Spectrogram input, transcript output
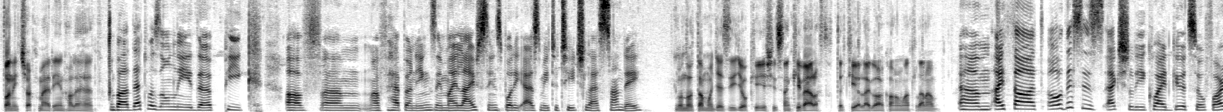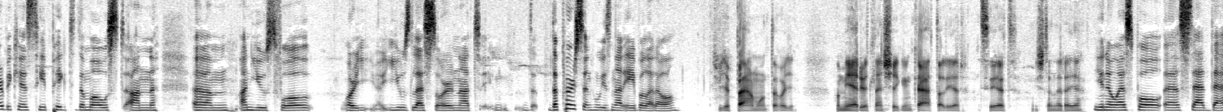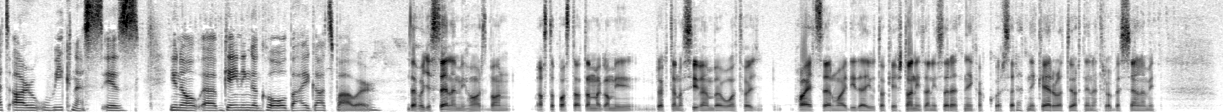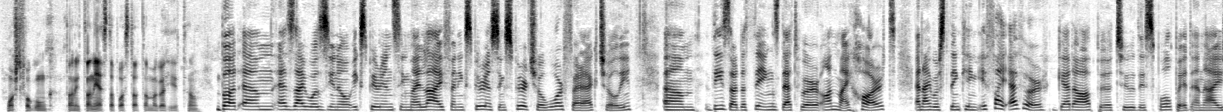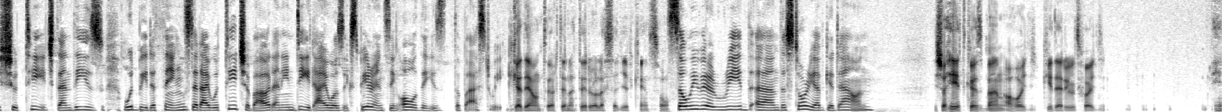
tanítsak már én, ha lehet. But that was only the peak of, um, of happenings in my life since Body asked me to teach last Sunday. Gondoltam, hogy ez így oké, és hiszen kiválasztotta ki a legalkalmatlanabb. Um, I thought, oh, this is actually quite good so far because he picked the most un, um, unuseful or useless or not the, the person who is not able at all. És ugye Pál mondta, hogy a mi erőtlenségünk által ér célt Isten ereje. You know, as Paul uh, said, that our weakness is, you know, uh, gaining a goal by God's power. De hogy a szellemi harcban azt tapasztaltam meg, ami rögtön a szívemben volt, hogy ha egyszer majd ide jutok és tanítani szeretnék, akkor szeretnék erről a történetről beszélni, amit most fogunk tanítani. Ezt tapasztaltam meg a héten. But um, as I was, you know, experiencing my life and experiencing spiritual warfare, actually, um, these are the things that were on my heart. And I was thinking, if I ever get up uh, to this pulpit and I should teach, then these would be the things that I would teach about. And indeed, I was experiencing all these the past week. Gedeon történetéről lesz egyébként szó. So we will read um, the story of Gedeon. És a hét közben, ahogy kiderült, hogy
